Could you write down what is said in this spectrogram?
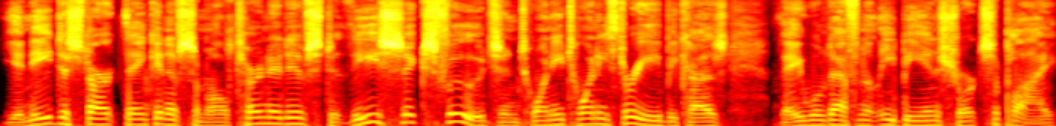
you need to start thinking of some alternatives to these six foods in 2023 because they will definitely be in short supply.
